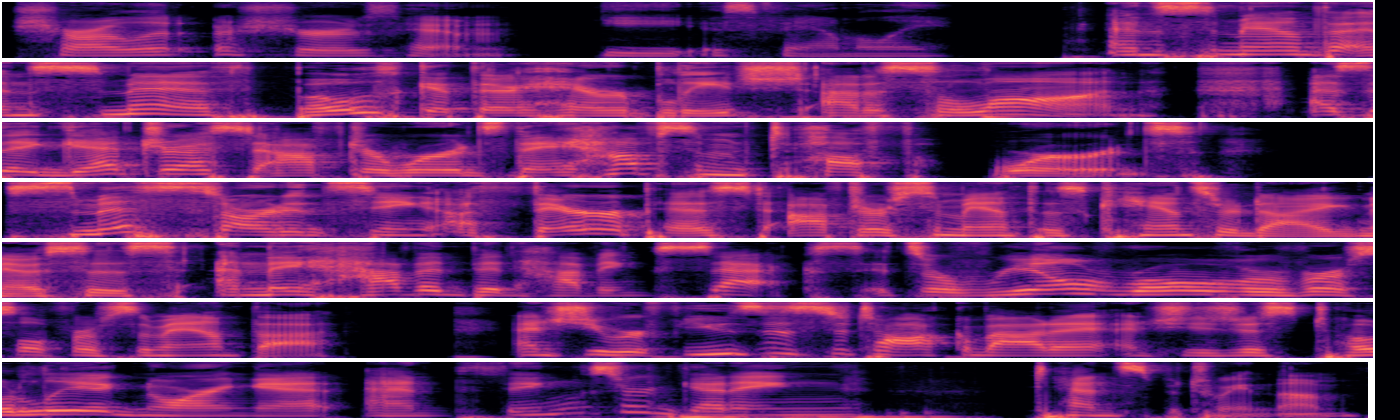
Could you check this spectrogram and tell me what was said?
Charlotte assures him he is family. And Samantha and Smith both get their hair bleached at a salon. As they get dressed afterwards, they have some tough words. Smith started seeing a therapist after Samantha's cancer diagnosis, and they haven't been having sex. It's a real role reversal for Samantha. And she refuses to talk about it, and she's just totally ignoring it. And things are getting tense between them.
